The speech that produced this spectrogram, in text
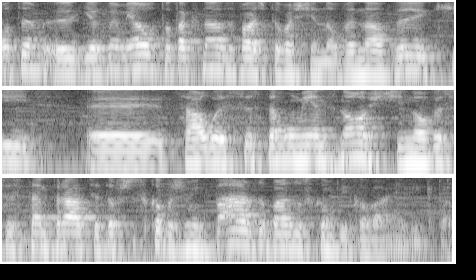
o tym, y, jakbym miał to tak nazwać, to właśnie nowe nawyki, y, cały system umiejętności, nowy system pracy, to wszystko brzmi bardzo, bardzo skomplikowanie, Wiktor.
